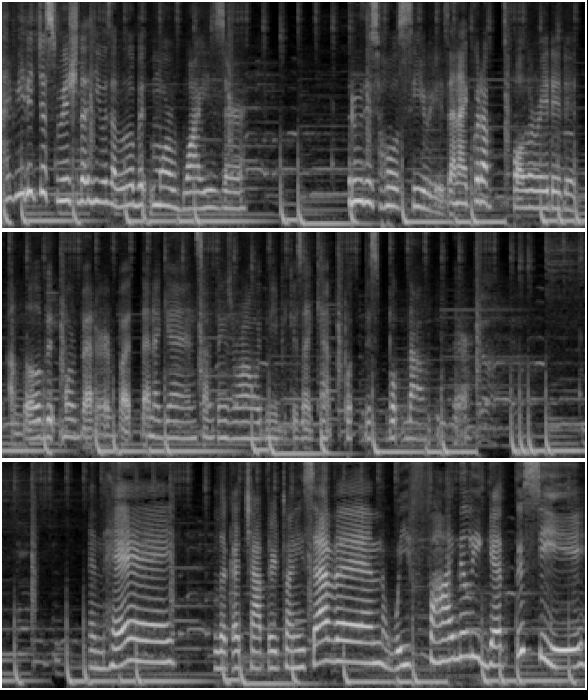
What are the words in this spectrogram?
I really just wish that he was a little bit more wiser through this whole series and I could have tolerated it a little bit more better but then again something's wrong with me because I can't put this book down either. And hey look at chapter 27 we finally get to see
